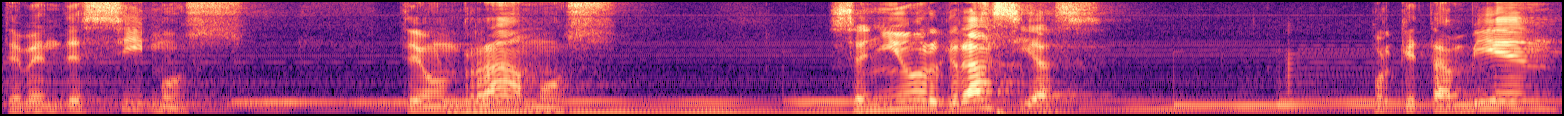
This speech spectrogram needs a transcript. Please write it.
Te bendecimos, te honramos. Señor, gracias, porque también,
